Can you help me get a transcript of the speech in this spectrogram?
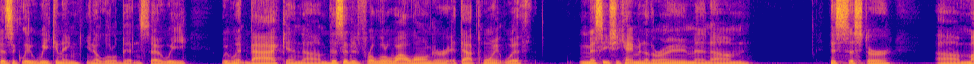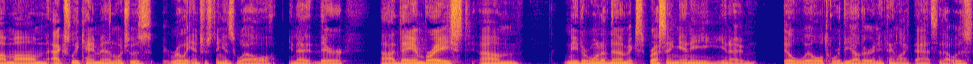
physically weakening, you know, a little bit, and so we we went back and um, visited for a little while longer. At that point, with Missy, she came into the room, and um, his sister, um, my mom, actually came in, which was really interesting as well. You know, they're uh, they embraced. Um, neither one of them expressing any, you know, ill will toward the other anything like that. So that was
